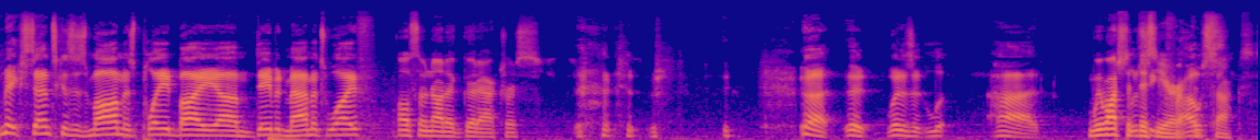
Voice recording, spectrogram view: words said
Makes sense because his mom is played by um, David Mamet's wife. Also, not a good actress. Uh, uh, what is it? Uh, We watched it this Lucy year. It sucks.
